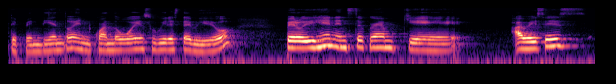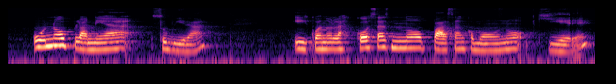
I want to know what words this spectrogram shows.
dependiendo en cuándo voy a subir este video, pero dije en Instagram que a veces uno planea su vida y cuando las cosas no pasan como uno quiere,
